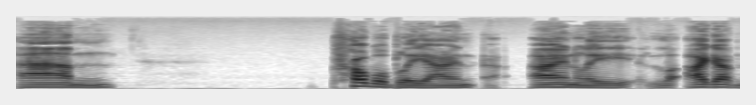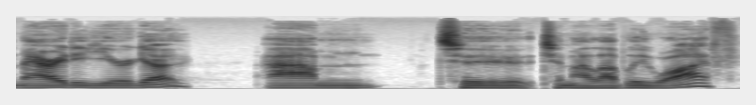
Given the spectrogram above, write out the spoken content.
Um, probably on, only I got married a year ago um, to to my lovely wife.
